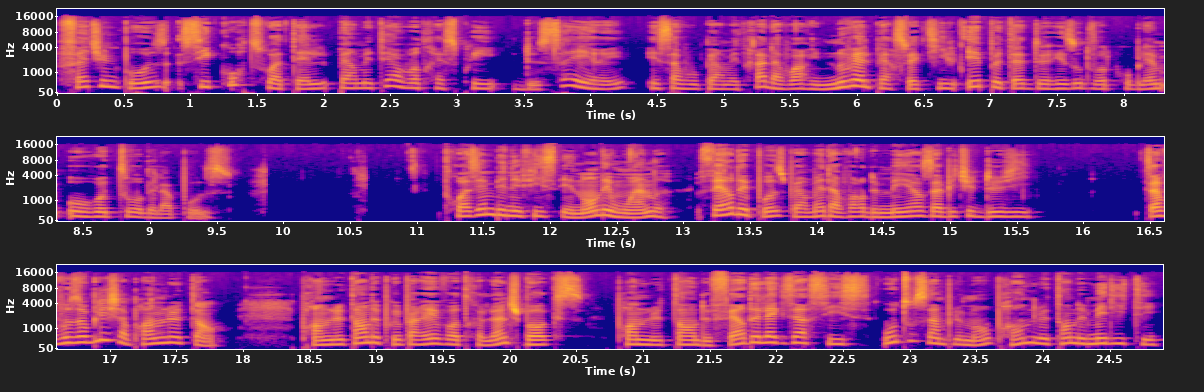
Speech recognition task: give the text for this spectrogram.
Faites une pause, si courte soit-elle, permettez à votre esprit de s'aérer et ça vous permettra d'avoir une nouvelle perspective et peut-être de résoudre votre problème au retour de la pause. Troisième bénéfice et non des moindres, faire des pauses permet d'avoir de meilleures habitudes de vie. Ça vous oblige à prendre le temps. Prendre le temps de préparer votre lunchbox, prendre le temps de faire de l'exercice ou tout simplement prendre le temps de méditer.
